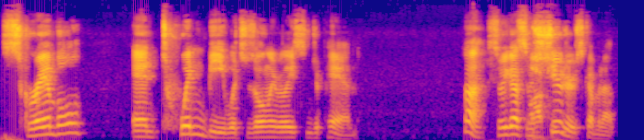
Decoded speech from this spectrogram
Scramble, and Twinbee, which was only released in Japan. Huh? So we got some shooters coming up.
